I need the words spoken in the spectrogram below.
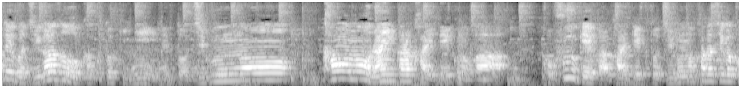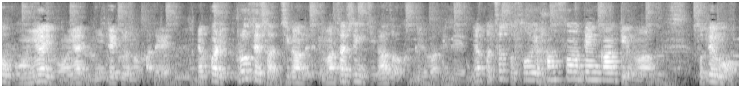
例えば自画像を描くときに、えっと、自分の顔のラインから描いていくのがこう風景から描いていくと自分の形がこうぼんやりぼんやり見えてくるのかでやっぱりプロセスは違うんですけど、まあ、最終的に自画像を描けるわけでやっぱちょっとそういう発想の転換っていうのはとても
